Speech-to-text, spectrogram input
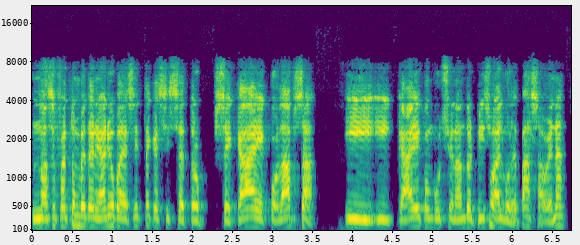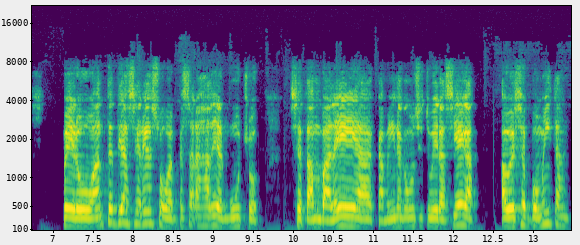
no hace falta un veterinario para decirte que si se cae, colapsa y, cae convulsionando el piso, algo le pasa, ¿verdad? Pero antes de hacer eso, va a empezar a jadear mucho, se tambalea, camina como si estuviera ciega, a veces vomitan,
